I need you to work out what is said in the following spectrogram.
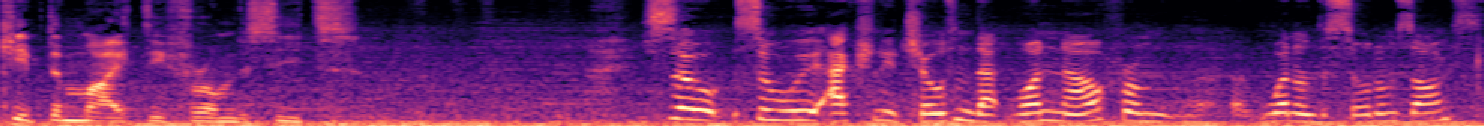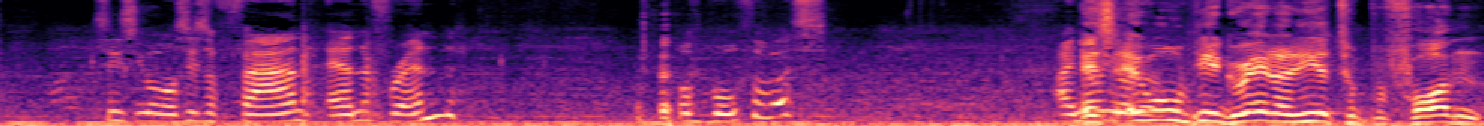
"Keep the mighty from the seats." So, so we actually chosen that one now from uh, one of the Sodom songs, since you Jonas is a fan and a friend of both of us. I know it would be a great idea to perform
